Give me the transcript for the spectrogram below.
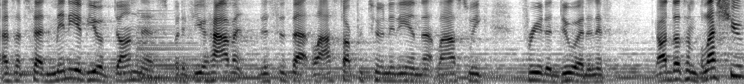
as I've said, many of you have done this, but if you haven't, this is that last opportunity and that last week for you to do it. And if God doesn't bless you,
